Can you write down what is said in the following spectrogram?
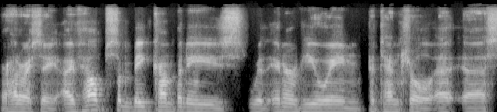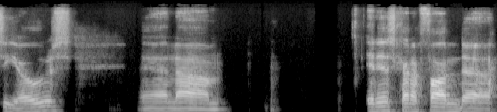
or how do I say? I've helped some big companies with interviewing potential uh, uh, SEOs and um it is kind of fun to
